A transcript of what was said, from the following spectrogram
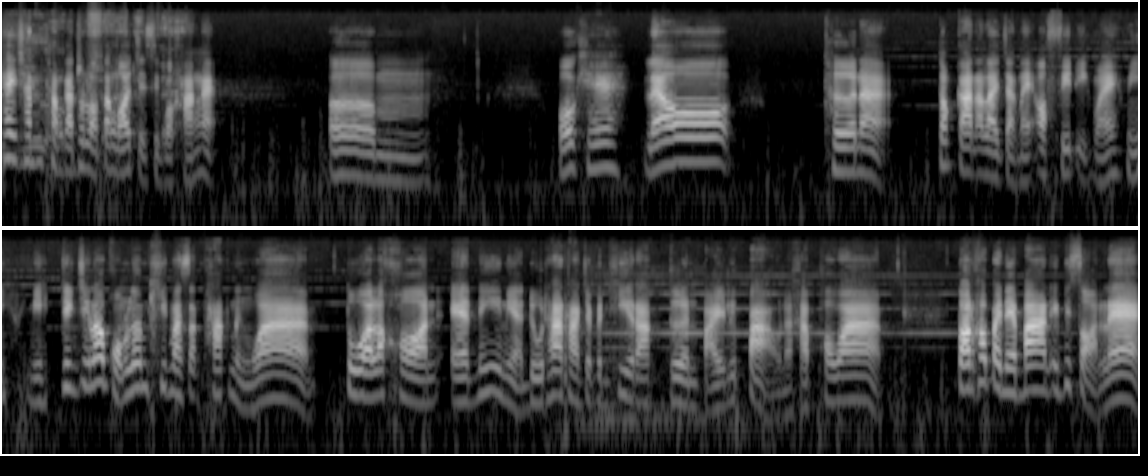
ให้ฉันทำการทดลองตั้งร้อยเจ็ดสิบกว่าครั้งอะ เอิมโอเค แล้วเธอน่ะ ต้องการอะไรจากในออฟฟิศอีกไหมมีมีจริง ๆ แล้วผมเริ่มคิดมาสักพักหนึ่งว่า ตัวละครแอนนี่เนี่ย ดูท่าทางจะเป็นที่รักเกินไปหรือเปล่านะครับ เพราะว่า ตอนเข้าไปในบ้านเอพิ o d ดแรก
